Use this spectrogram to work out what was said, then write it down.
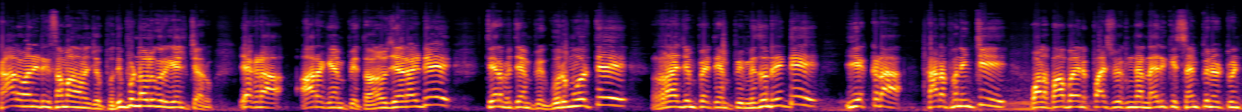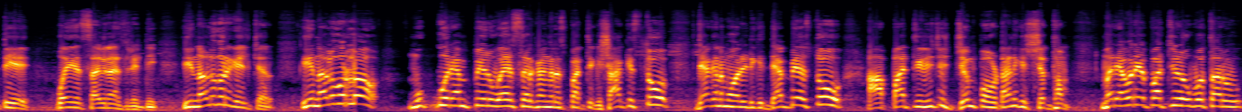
కాలం అన్నిటికి సమాధానం చెప్పుద్ది ఇప్పుడు నలుగురు గెలిచారు. ఇక్కడ ఆరక ఎంపీ తనుజయరెడ్డి తిరుపతి ఎంపీ గురుమూర్తి రాజంపేట ఎంపీ మిథున్ రెడ్డి ఇక్కడ కడప నుంచి వాళ్ళ బాబాయిని పాశవికంగా నరికి చంపినటువంటి వైఎస్ అవినాష్ రెడ్డి. ఈ నలుగురు గెలిచారు. ఈ నలుగురిలో ముగ్గురు ఎంపీలు వైఎస్ఆర్ కాంగ్రెస్ పార్టీకి షాకిస్తూ జగన్మోహన్ రెడ్డికి దెబ్బేస్తూ ఆ పార్టీ నుంచి జంప్ అవడానికి సిద్ధం. మరి ఎవరే పార్టీలోకి పోతారు?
